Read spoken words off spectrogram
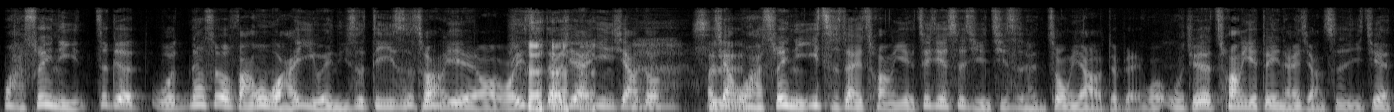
哇，所以你这个，我那时候访问我还以为你是第一次创业哦，我一直到现在印象都 好像哇，所以你一直在创业，这件事情其实很重要，对不对？我我觉得创业对你来讲是一件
